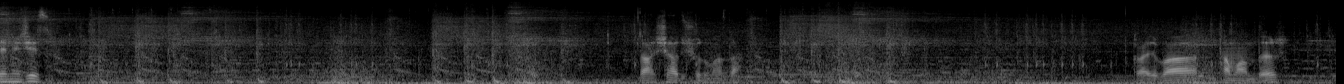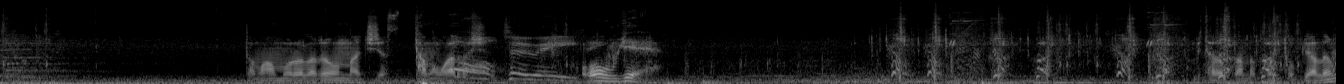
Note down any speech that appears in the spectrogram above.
Eğleneceğiz. Daha aşağı düşüyordum az daha. Galiba tamamdır. Tamam oraları onunla açacağız. Tamam kardeş. Oh yeah. Bir taraftan da puan toplayalım.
